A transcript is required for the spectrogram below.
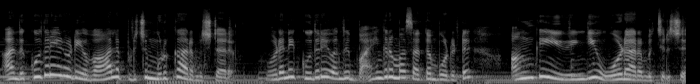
அந்த குதிரையினுடைய வாலை பிடிச்சி முறுக்க ஆரம்பிச்சிட்டாரு. உடனே குதிரை வந்து பயங்கரமாக சத்தம் போட்டுட்டு அங்கேயும் இங்கேயும் ஓட ஆரம்பிச்சிருச்சு.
